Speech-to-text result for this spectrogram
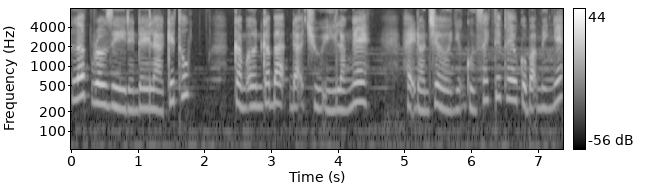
Lớp Rosie đến đây là kết thúc. Cảm ơn các bạn đã chú ý lắng nghe. Hãy đón chờ những cuốn sách tiếp theo của bọn mình nhé.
